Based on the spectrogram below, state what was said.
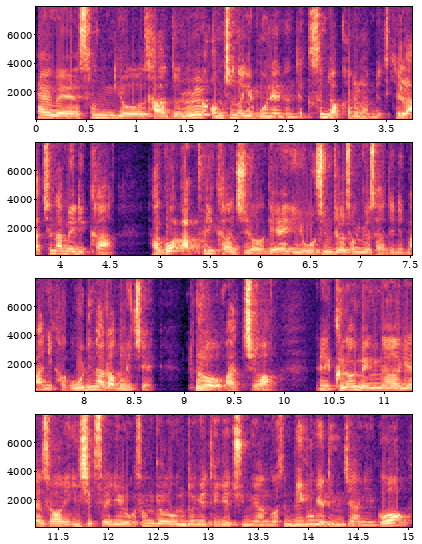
해외 선교사들을 엄청나게 보냈는데 큰 역할을 합니다. 특히 라틴 아메리카하고 아프리카 지역에 이 오순절 선교사들이 많이 가고 우리나라도 이제 들어왔죠. 네, 그런 맥락에서 20세기 선교 운동이 되게 중요한 것은 미국의 등장이고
